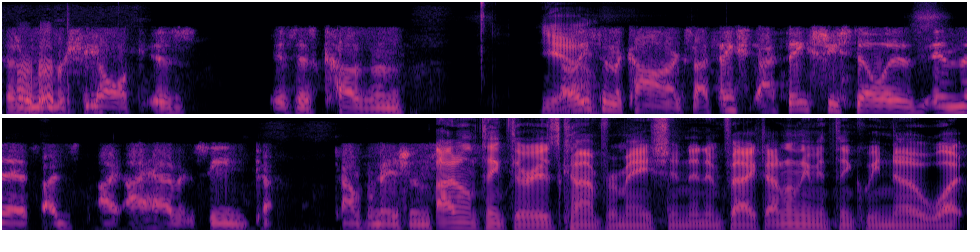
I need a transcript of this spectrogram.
because remember, She Hulk is is his cousin. Yeah. At least in the comics, I think I think she still is in this. I just I, I haven't seen co- confirmation. I don't think there is confirmation, and in fact, I don't even think we know what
